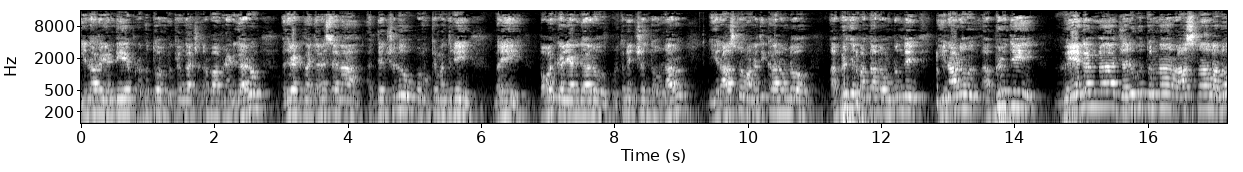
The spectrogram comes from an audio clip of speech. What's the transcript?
ఈనాడు ఎన్డీఏ ప్రభుత్వం ముఖ్యంగా చంద్రబాబు నాయుడు గారు అదే రకంగా జనసేన అధ్యక్షులు ఉప ముఖ్యమంత్రి మరి పవన్ కళ్యాణ్ గారు కృతనిశ్చయంతో ఉన్నారు. ఈ రాష్ట్రం అనతి కాలంలో అభివృద్ధి పందాలో ఉంటుంది. ఈనాడు అభివృద్ధి వేగంగా జరుగుతున్న రాష్ట్రాలలో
